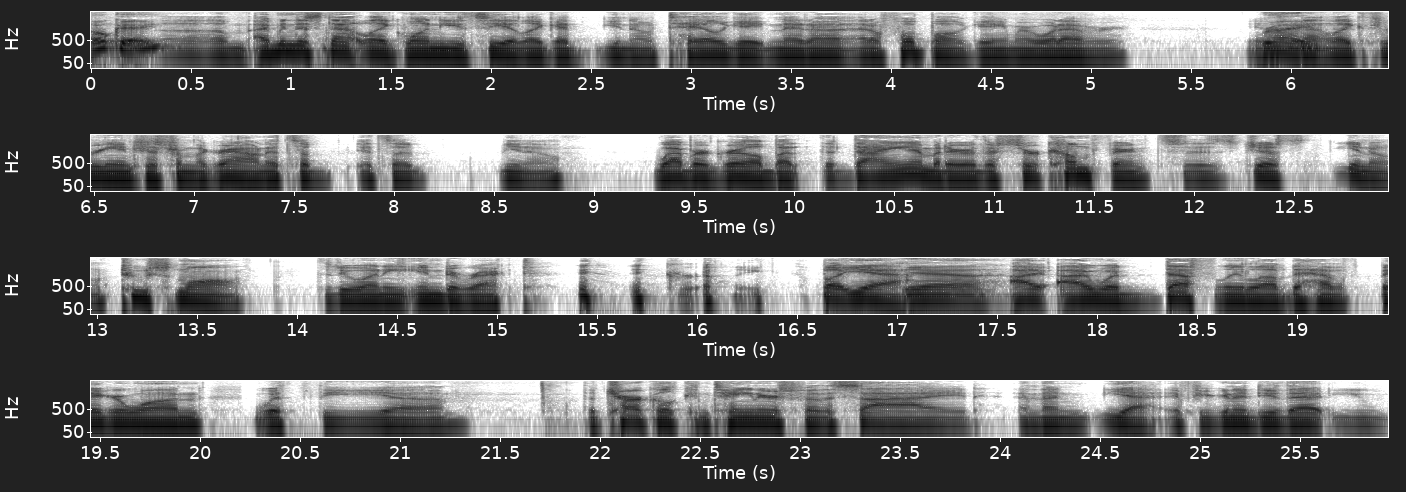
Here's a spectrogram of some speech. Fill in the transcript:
Okay. Um, I mean, it's not like one you'd see at like a you know tailgating at a at a football game or whatever. It's Right. not like three inches from the ground. It's a it's a you know Weber grill, but the diameter, the circumference is just you know too small to do any indirect grilling. But yeah, Yeah. I I would definitely love to have a bigger one with the uh, the charcoal containers for the side, and then yeah, if you're gonna do that, you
